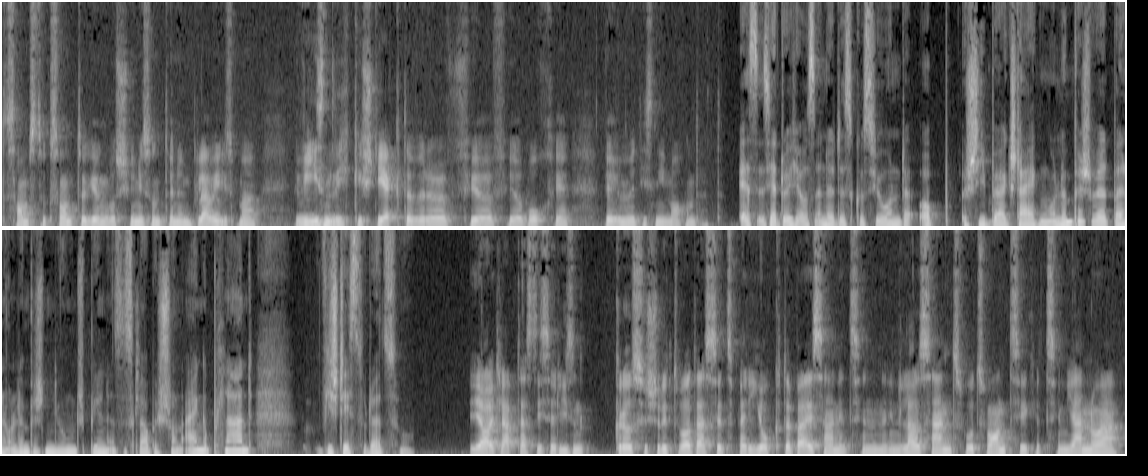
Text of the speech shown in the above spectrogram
Samstag, Sonntag irgendwas Schönes unternimmt, glaube ich, ist man wesentlich gestärkter wieder für, für eine Woche, wie wenn man das nie machen darf. Es ist ja durchaus in der Diskussion, ob Skibergsteigen olympisch wird. Bei den Olympischen Jugendspielen ist es, glaube ich, schon eingeplant. Wie stehst du dazu? Ja, ich glaube, dass dieser riesen großer Schritt war, dass jetzt bei JOC dabei sind, jetzt in, in Lausanne 2020, jetzt im Januar.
